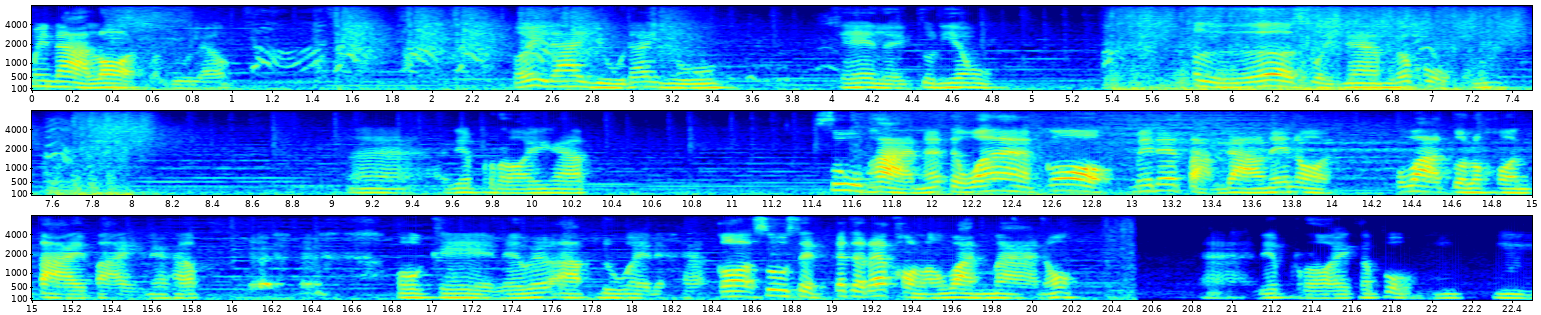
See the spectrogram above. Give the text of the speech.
ไม่น่ารอดดูแล้ว เฮ้ย ได้อยู่ได้อยู่แค่เลยตัวเดียว เออ สวยงามครับผม อ่า เรียบร้อยครับ สู้ผ่านนะ แต่ว่าก็ไม่ได้สามดาวแน่นอน เพราะว่าตัวละครตายไปนะครับ โอเคเลเวลอัพด้วยนะฮะก็สู้เสร็จก็จะได้ของรางวัลมาเนาะอ่าเรียบร้อยครับผมอืม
